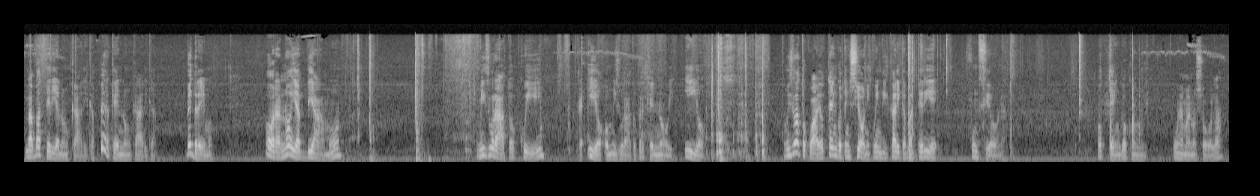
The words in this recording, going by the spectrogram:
La batteria non carica. Perché non carica? Vedremo. Ora noi abbiamo misurato qui cioè io ho misurato perché noi io ho misurato qua e ottengo tensioni quindi il caricabatterie funziona. Ottengo con una mano sola.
